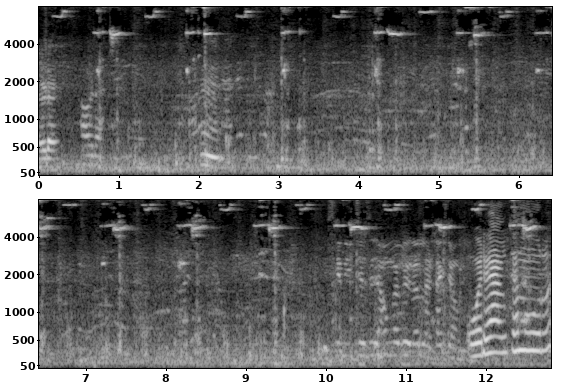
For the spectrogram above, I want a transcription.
എവിടെ? അവിടെ. ഒരാൾക്ക് നൂറ്.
